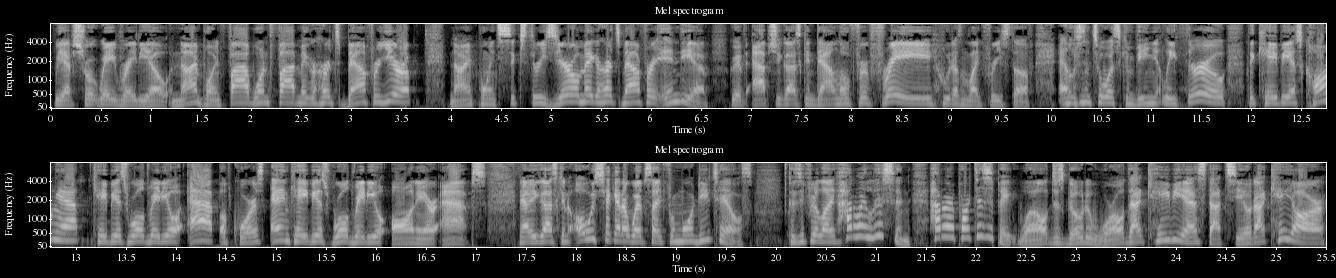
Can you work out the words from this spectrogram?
We have shortwave radio 9.515 megahertz bound for Europe, 9.630 megahertz bound for India. We have apps you guys can download for free. Who doesn't like free stuff? And listen to us conveniently through the KBS Kong app, KBS World Radio app, of course, and KBS World Radio on air apps. Now, you guys can always check out our website for more details. Because if you're like, how do I listen? How do I participate? Well, just go to world.kbs.co.kr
